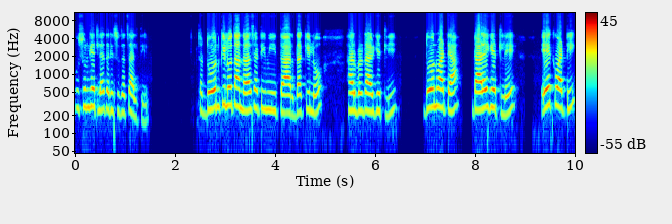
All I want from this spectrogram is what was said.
पुसून घेतल्या तरी सुद्धा चालतील. तर दोन किलो तांदळासाठी मी इथं अर्धा किलो हरभरा डाळ घेतली. दोन वाट्या डाळे घेतले. एक वाटी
